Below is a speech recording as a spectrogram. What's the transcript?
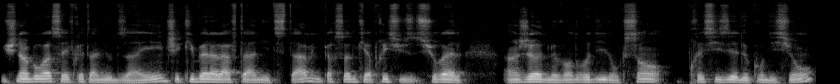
Mishnabura saif katan yudzayin, shekibel alafta stam, une personne qui a pris sur elle un jeûne le vendredi, donc sans préciser de conditions,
